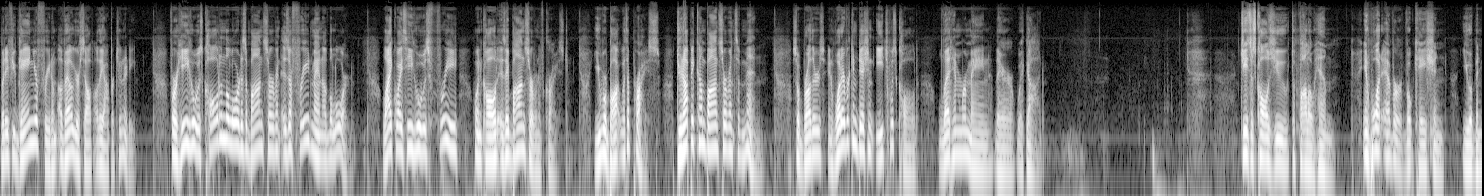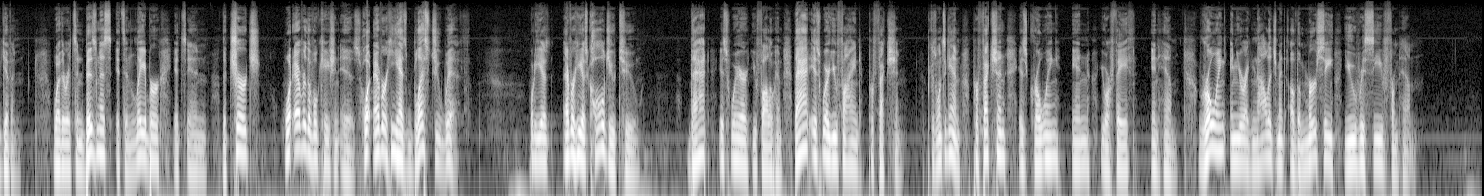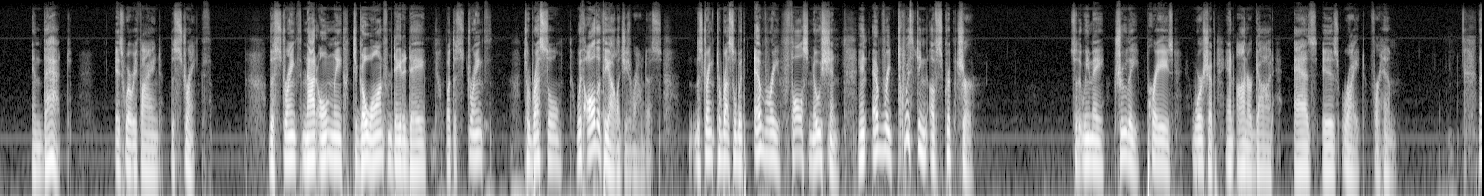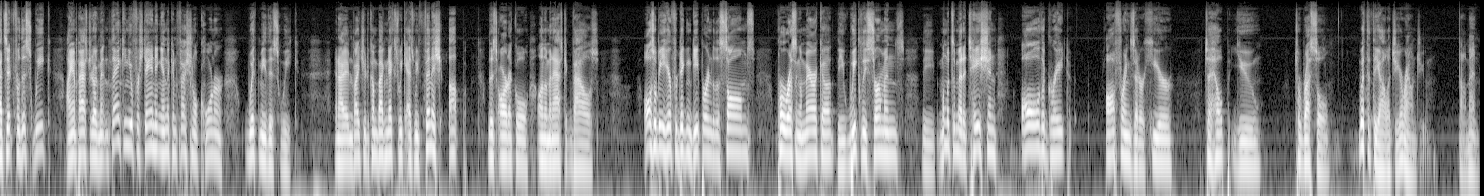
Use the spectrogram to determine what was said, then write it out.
But if you gain your freedom, avail yourself of the opportunity. For he who was called in the Lord as a bondservant is a freedman of the Lord. Likewise, he who was free when called is a bondservant of Christ. You were bought with a price. Do not become bondservants of men. So, brothers, in whatever condition each was called, let him remain there with God. Jesus calls you to follow him in whatever vocation you have been given, whether it's in business, it's in labor, it's in the church, whatever the vocation is, whatever he has blessed you with, what he has, ever he has called you to, that is where you follow him. That is where you find perfection. Because once again, perfection is growing in your faith in Him, growing in your acknowledgement of the mercy you receive from Him. And that is where we find the strength. The strength not only to go on from day to day, but the strength to wrestle with all the theologies around us, the strength to wrestle with every false notion and every twisting of Scripture, so that we may truly praise, worship, and honor God as is right for Him. That's it for this week. I am Pastor Doug Minton, thanking you for standing in the confessional corner with me this week. And I invite you to come back next week as we finish up this article on the monastic vows. Also, be here for digging deeper into the Psalms, Pro Wrestling America, the weekly sermons, the moments of meditation, all the great offerings that are here to help you to wrestle with the theology around you. Amen.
